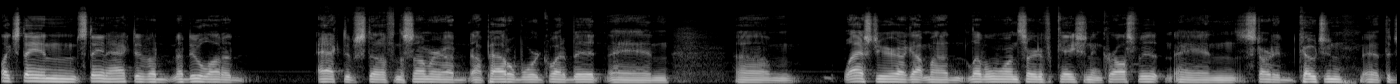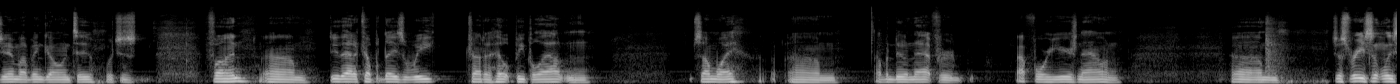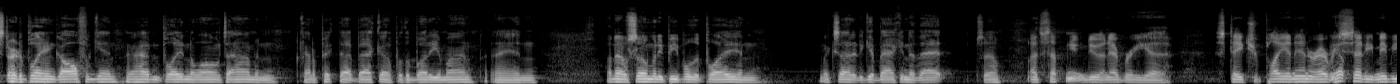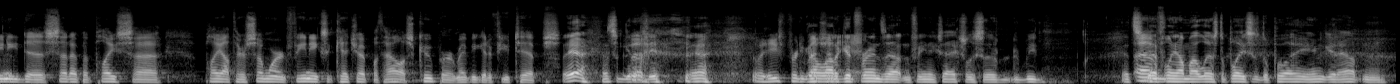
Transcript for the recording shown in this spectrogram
like staying staying active. I, I do a lot of active stuff in the summer. I, I paddleboard quite a bit, and um, last year I got my level one certification in CrossFit and started coaching at the gym I've been going to, which is fun. Um, do that a couple days a week. Try to help people out in some way. Um, I've been doing that for about four years now, and um, just recently started playing golf again. I hadn't played in a long time, and kind of picked that back up with a buddy of mine. And I know so many people that play, and I'm excited to get back into that. So That's something you can do in every uh, state you're playing in or every Yep. city. Maybe you need to set up a place, uh, play out there somewhere in Phoenix and catch up with Alice Cooper. And maybe get a few tips. yeah, that's a good idea. Yeah, Well, he's pretty got a lot of good friends out in Phoenix actually, so it'd be. It's Um, definitely on my list of places to play and get out and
